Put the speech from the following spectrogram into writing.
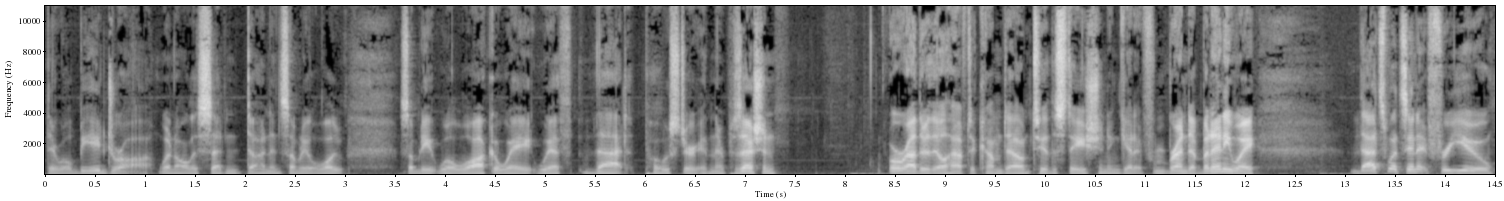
There will be a draw when all is said and done, and somebody will somebody will walk away with that poster in their possession. Or rather, they'll have to come down to the station and get it from Brenda. But anyway, that's what's in it for you.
